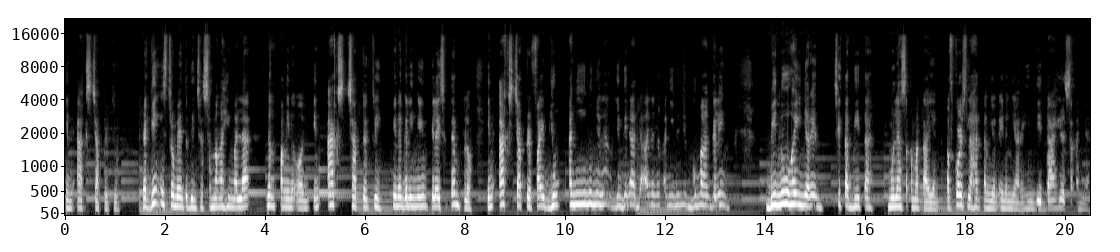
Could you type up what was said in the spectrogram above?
in Acts chapter 2. Naging instrumento din siya sa mga himala ng Panginoon. In Acts chapter 3, pinagaling niya yung pilay sa templo. In Acts chapter 5, yung anino niya lang, yung dinadaanan ng anino niya, gumagaling. Binuhay niya rin si Tabita mula sa kamatayan. Of course, lahat ng yon ay nangyari hindi dahil sa kanya,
